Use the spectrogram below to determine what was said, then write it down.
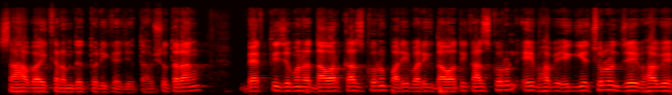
সাহাবাই কেরামদের তরিকায় যেতে হবে। সুতরাং ব্যক্তি জীবনের দাওয়ার কাজ করুন, পারিবারিক দাওয়াতি কাজ করুন, এইভাবে এগিয়ে চলুন, যেভাবে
